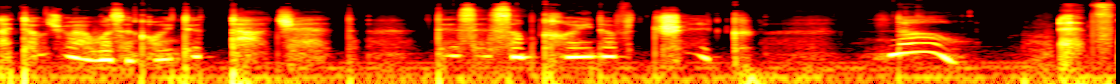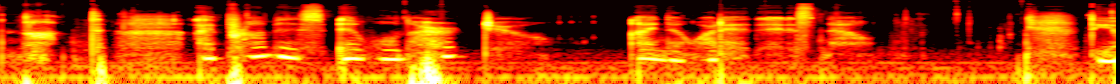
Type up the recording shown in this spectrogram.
I told you I wasn't going to touch it. This is some kind of trick. No, it's not. I promise it won't hurt you. I know what it is now. The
